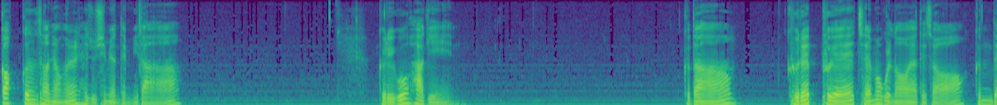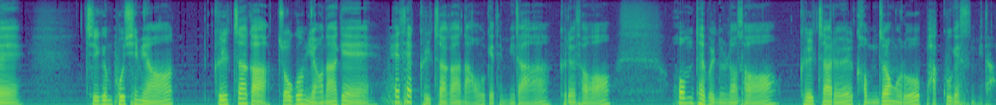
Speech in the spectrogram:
꺾은 선형을 해주시면 됩니다. 그리고 확인 그 다음 그래프에 제목을 넣어야 되죠. 근데 지금 보시면 글자가 조금 연하게 회색 글자가 나오게 됩니다. 그래서 홈 탭을 눌러서 글자를 검정으로 바꾸겠습니다.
